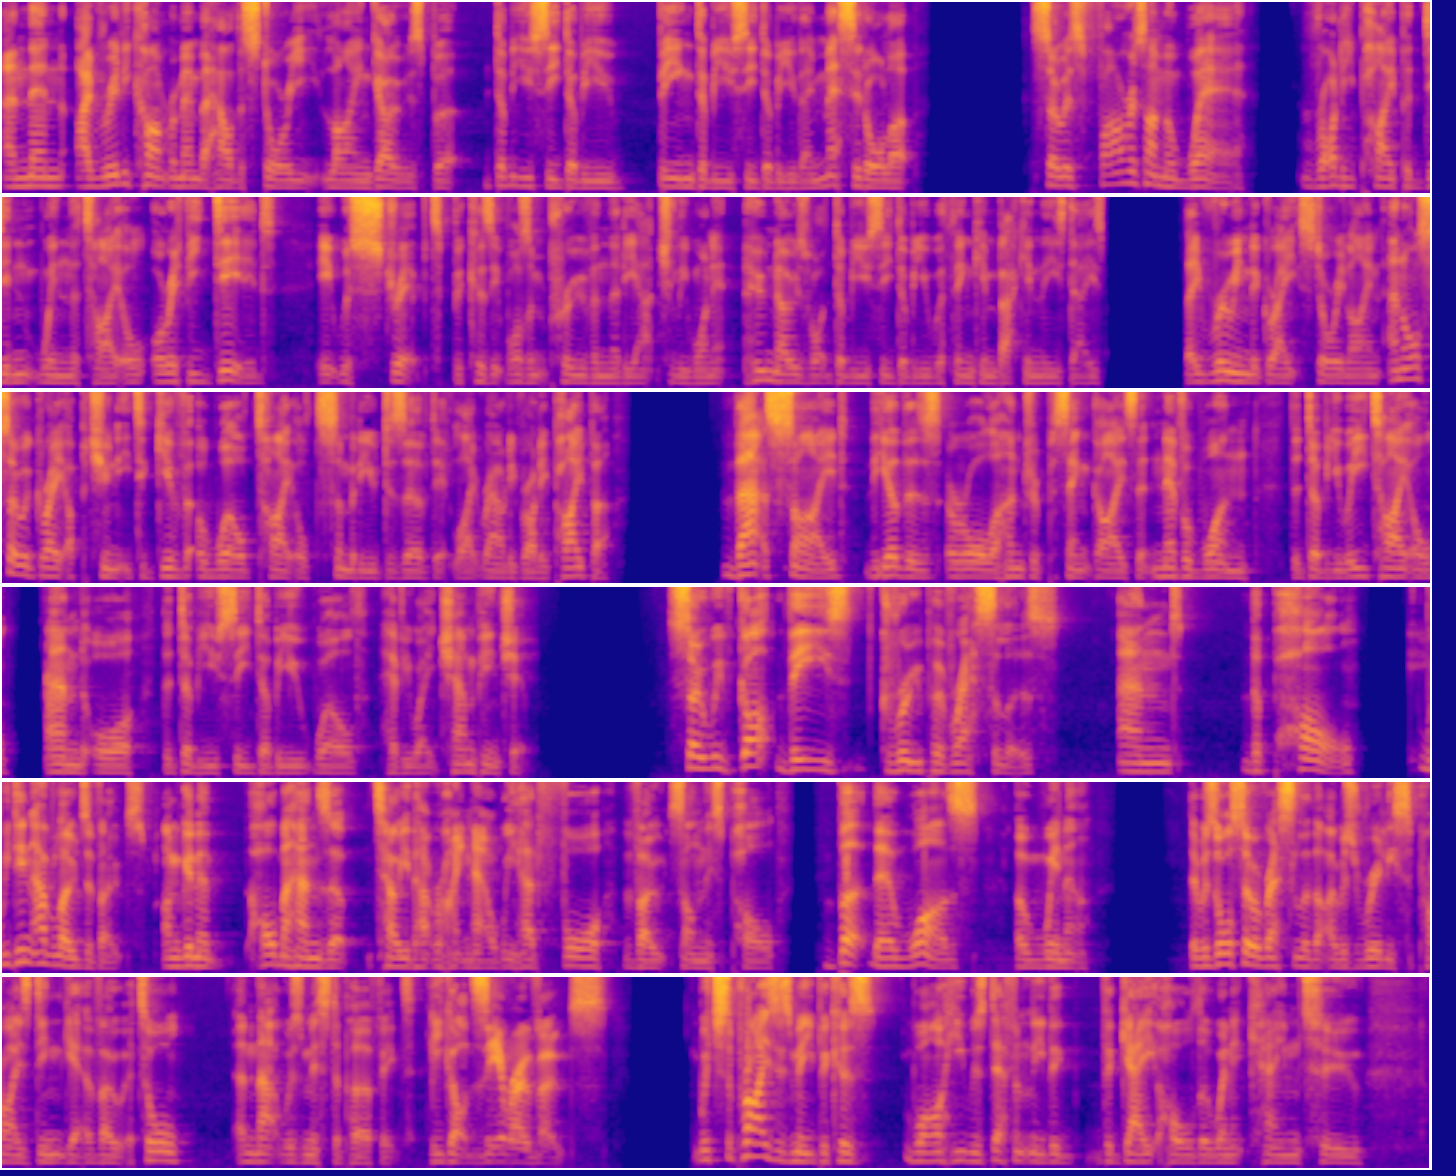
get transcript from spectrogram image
And then I really can't remember how the storyline goes, but WCW being WCW, they mess it all up. So, as far as I'm aware, Roddy Piper didn't win the title, or if he did, it was stripped because it wasn't proven that he actually won it. Who knows what WCW were thinking back in these days? They ruined a great storyline and also a great opportunity to give a world title to somebody who deserved it, like Rowdy Roddy Piper. That side, the others are all 100% guys that never won the WE title and or the WCW World Heavyweight Championship. So we've got these group of wrestlers and the poll we didn't have loads of votes. I'm going to hold my hands up, tell you that right now. We had 4 votes on this poll, but there was a winner. There was also a wrestler that I was really surprised didn't get a vote at all, and that was Mr. Perfect. He got 0 votes. Which surprises me because while he was definitely the the gate holder when it came to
